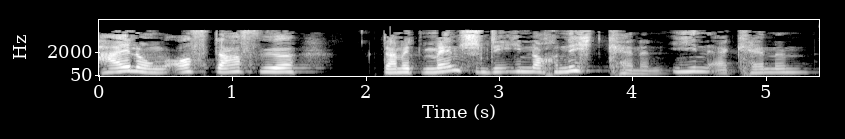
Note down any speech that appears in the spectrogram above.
Heilung oft dafür, damit Menschen, die ihn noch nicht kennen, ihn erkennen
